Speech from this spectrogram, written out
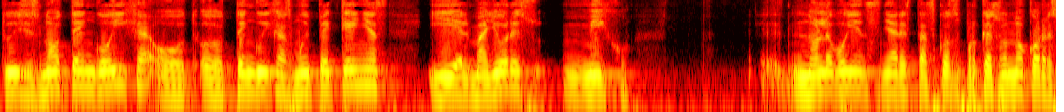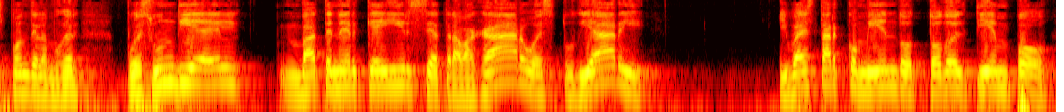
tú dices, no tengo hija o, tengo hijas muy pequeñas y el mayor es mi hijo. Eh, no le voy a enseñar estas cosas porque eso no corresponde a la mujer. Pues un día él va a tener que irse a trabajar o a estudiar y, y va a estar comiendo todo el tiempo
